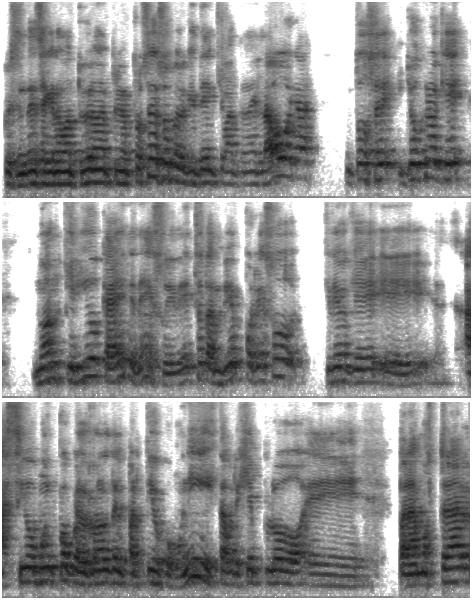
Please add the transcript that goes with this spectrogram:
presidencia que no mantuvieron en el primer proceso, pero que tienen que mantenerla ahora. Entonces, yo creo que no han querido caer en eso y de hecho también por eso creo que eh, ha sido muy poco el rol del Partido Comunista, por ejemplo, eh, para mostrar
